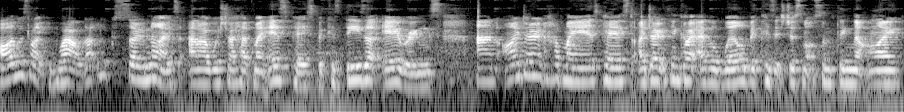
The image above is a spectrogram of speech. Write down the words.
I was like, wow, that looks so nice. And I wish I had my ears pierced because these are earrings. And I don't have my ears pierced. I don't think I ever will because it's just not something that I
